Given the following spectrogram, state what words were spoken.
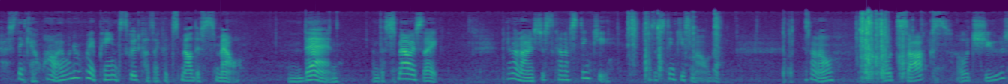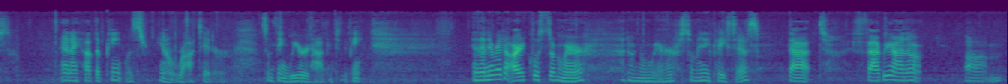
I was thinking, wow, I wonder if my paint's good because I could smell this smell. And then and the smell is like, I don't know, it's just kind of stinky. It's a stinky smell. Like, I don't know, old socks, old shoes. And I thought the paint was, you know, rotted or something weird happened to the paint. And then I read an article somewhere, I don't know where, so many places, that Fabriano um,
